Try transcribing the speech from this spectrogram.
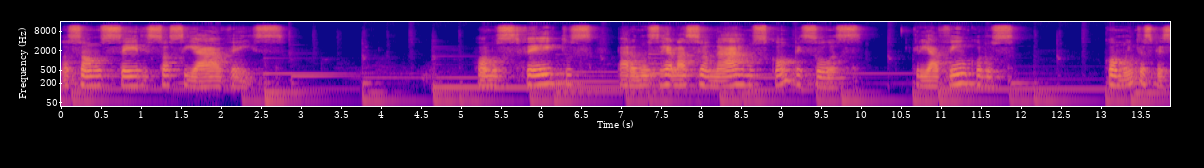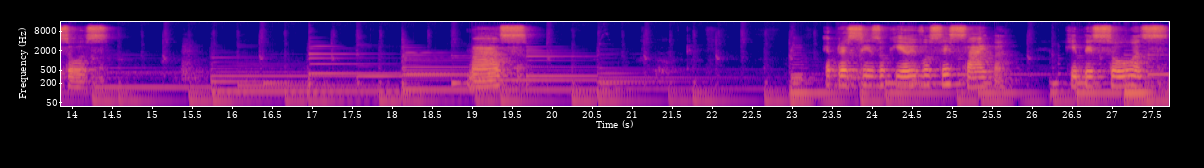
Nós somos seres sociáveis. Fomos feitos para nos relacionarmos com pessoas criar vínculos com muitas pessoas. Mas é preciso que eu e você saiba que pessoas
